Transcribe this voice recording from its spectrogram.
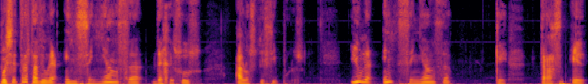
Pues se trata de una enseñanza de Jesús a los discípulos y una enseñanza que tras el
